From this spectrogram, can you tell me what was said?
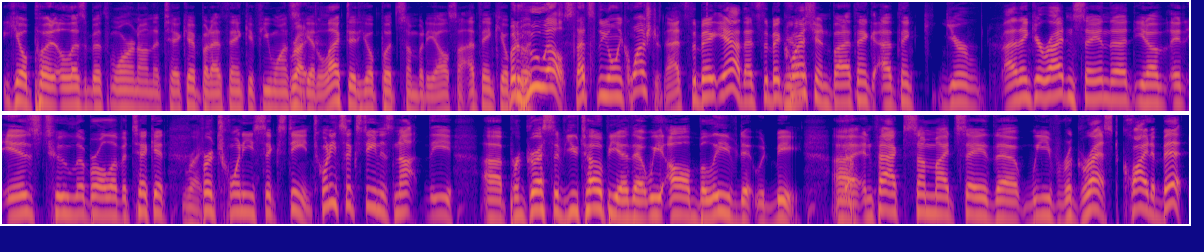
he'll put Elizabeth Warren on the ticket, but I think if he wants Right. to get elected, he'll put somebody else on. I think he'll But put, who else? That's the only question. That's the big yeah, that's the big question. But I think I think you're I think you're right in saying that, you know, it is too liberal of a ticket Right. for 2016. 2016 is not the uh, progressive utopia that we all believed it would be. Uh, In fact, some might say that we've regressed quite a bit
